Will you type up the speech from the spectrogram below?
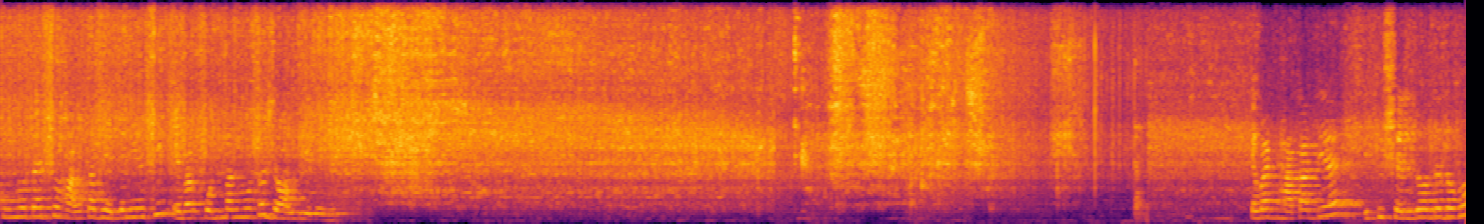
কুমড়োটা একটু হালকা ভেজে নিয়েছি, এবার পরিমাণ মতো জল দিয়ে দেবো। এবার ঢাকা দিয়ে একটু সেদ্ধ হতে দেবো।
